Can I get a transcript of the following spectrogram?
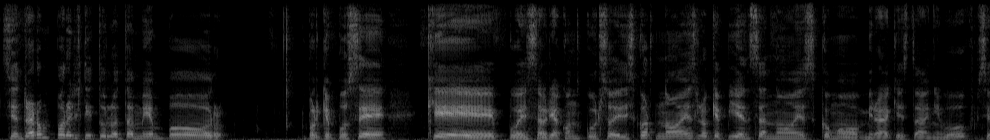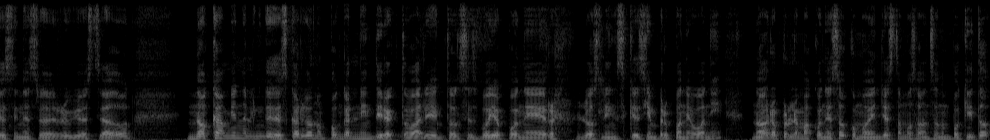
Si entraron por el título también por... porque puse que pues habría concurso de Discord, no es lo que piensan, no es como, mira aquí está Anybook, si hacen nuestra review este addon no cambien el link de descarga, no pongan el link directo, vale. Entonces voy a poner los links que siempre pone Bonnie. No habrá problema con eso, como ven ya estamos avanzando un poquito.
